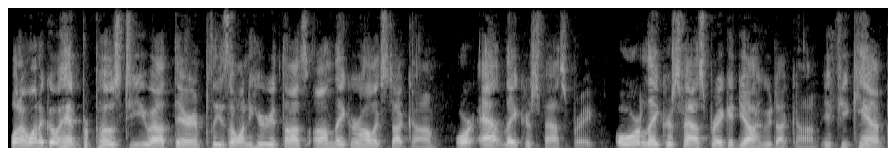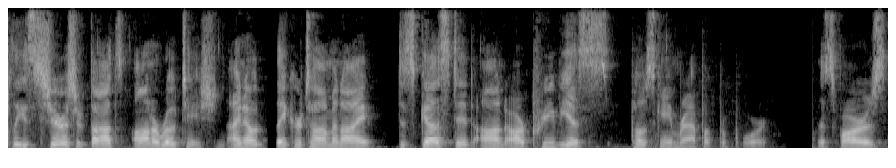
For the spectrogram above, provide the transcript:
what I want to go ahead and propose to you out there, and please, I want to hear your thoughts on Lakerholics.com or at Lakers Fast Break or LakersFastBreak at Yahoo.com. If you can, please share us your thoughts on a rotation. I know Laker Tom and I discussed it on our previous post game wrap up report as far as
